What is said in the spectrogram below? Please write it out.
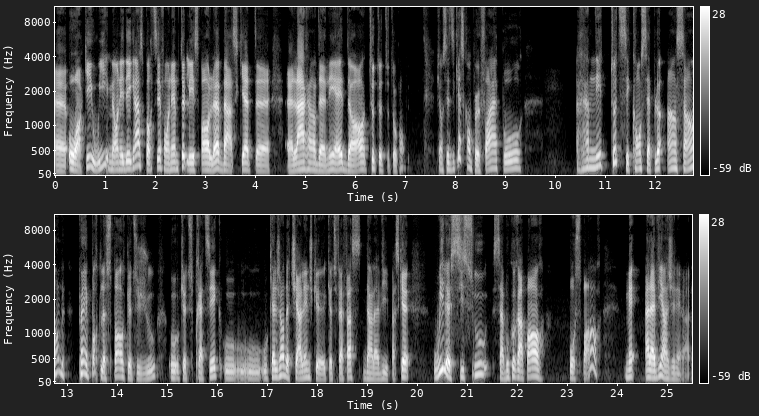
euh, au hockey, oui, mais on est des grands sportifs. On aime tous les sports, le basket, euh, euh, la randonnée, être dehors, tout, tout, tout au complet. Puis on s'est dit, qu'est-ce qu'on peut faire pour ramener tous ces concepts-là ensemble, peu importe le sport que tu joues ou que tu pratiques ou, quel genre de challenge que, que tu fais face dans la vie? Parce que oui, le sissou, ça a beaucoup rapport au sport, mais à la vie en général.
